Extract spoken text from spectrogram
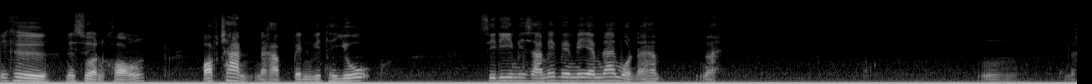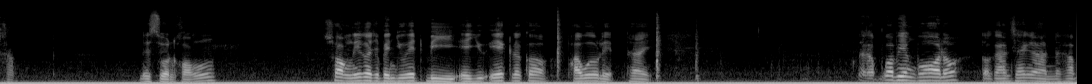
นี่คือในส่วนของออปชันนะครับ เป็นวิทยุ CD MP3 FM AM ได้หมดนะครับนะอืม นะครับ ในส่วนของช่องนี้ก็จะเป็น USB AUX แล้วก็ Power LED ให้นะครับก็เพียงพอเนาะต่อการใช้งานนะครับ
